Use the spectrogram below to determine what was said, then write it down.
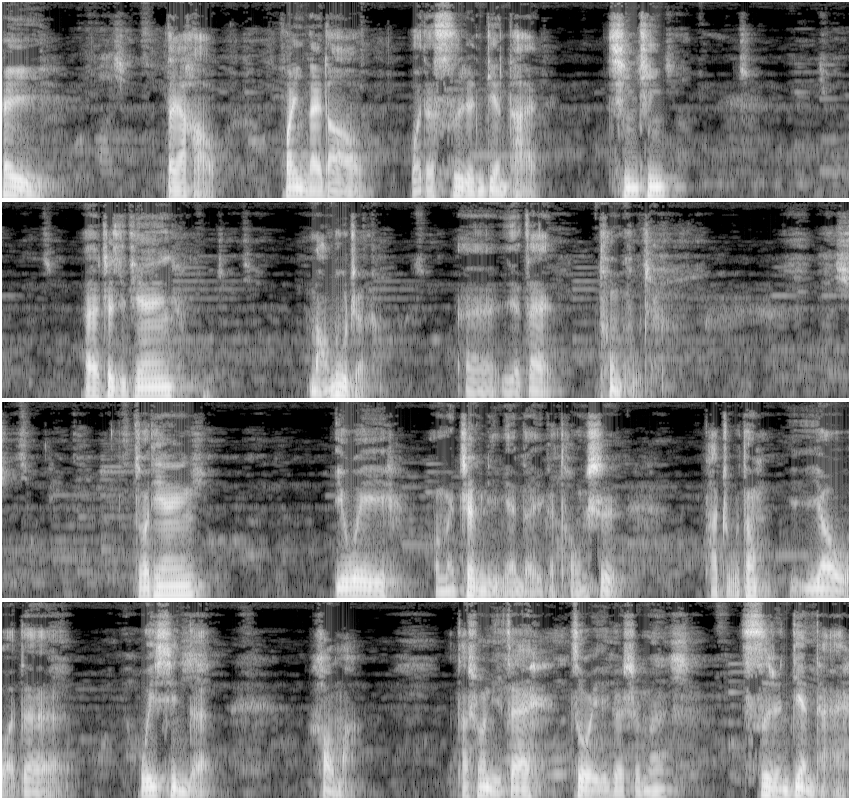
嘿，大家好，欢迎来到我的私人电台，倾听。呃，这几天忙碌着，呃，也在痛苦着。昨天，一位我们镇里面的一个同事，他主动要我的微信的号码。他说：“你在做一个什么私人电台？”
